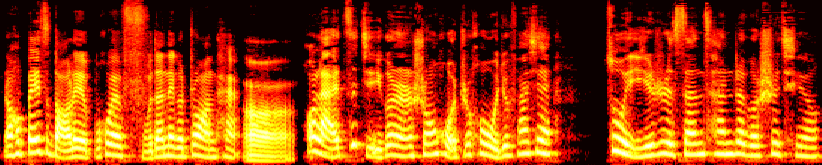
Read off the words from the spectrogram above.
然后杯子倒了也不会扶的那个状态啊。后来自己一个人生活之后，我就发现做一日三餐这个事情。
